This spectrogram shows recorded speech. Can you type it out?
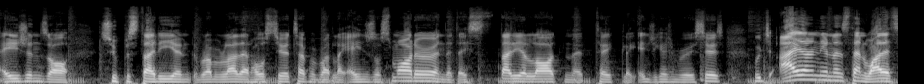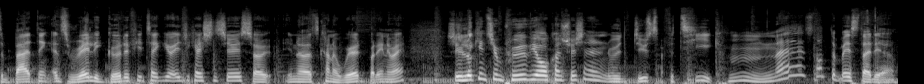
Asians are super study and blah blah blah. That whole stereotype about like Asians are smarter and that they study a lot and they take like education very serious. Which I don't even understand why that's a bad thing. It's really good if you take your education serious. So you know it's kind of weird. But anyway, so you're looking to improve your concentration and reduce fatigue. Hmm, that's not the best idea.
